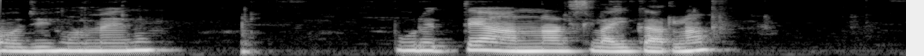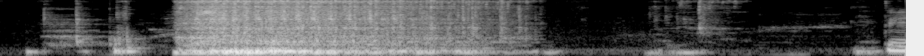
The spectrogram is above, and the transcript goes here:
ਲਓ ਜੀ, ਹੁਣ ਮੈਂ ਇਹਨੂੰ ਪੂਰੇ ਧਿਆਨ ਨਾਲ ਸਿਲਾਈ ਕਰ ਲਾਂ। ਤੇ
